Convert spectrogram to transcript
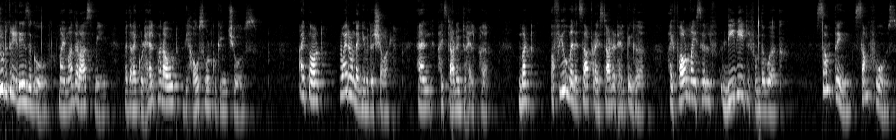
Two to three days ago, my mother asked me whether I could help her out with the household cooking chores. I thought, why don't I give it a shot? And I started to help her. But a few minutes after I started helping her, I found myself deviated from the work. Something, some force,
